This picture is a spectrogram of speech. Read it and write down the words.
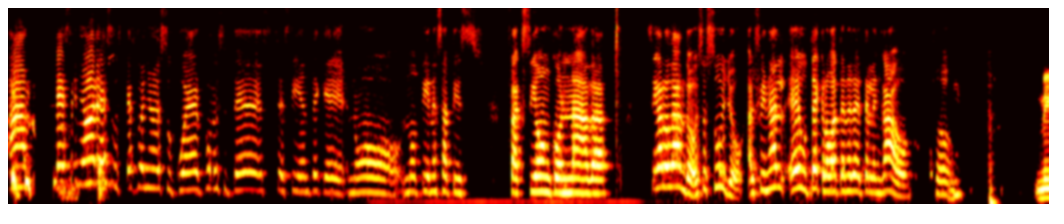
Ah, eh, señores, usted es dueño de su cuerpo y si usted se siente que no, no tiene satisfacción con nada, sígalo dando, eso es suyo. Al final es usted que lo va a tener de telengao. So, mi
